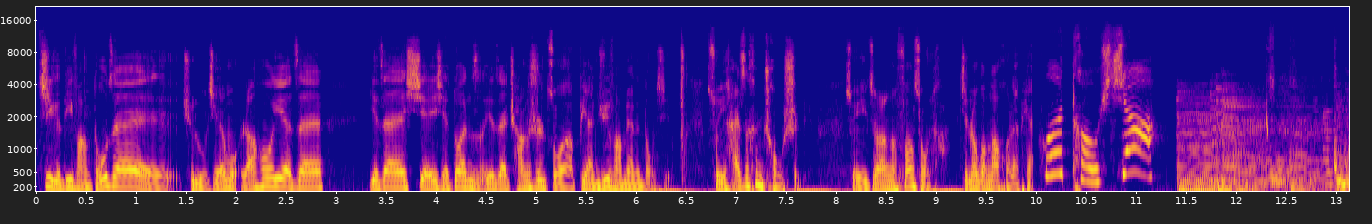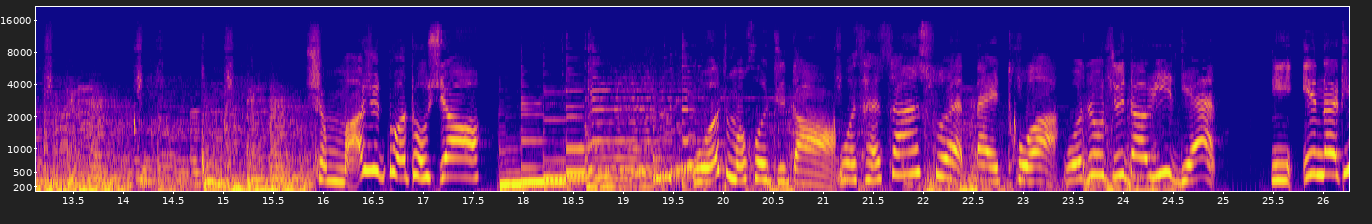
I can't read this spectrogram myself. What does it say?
几个地方都在去录节目，然后也在。也在写一些段子，也在尝试做编剧方面的东西，所以还是很充实的。所以就让我放松一下。接着广告回来片。脱头秀？什么是脱头秀？我怎么会知道？我才三岁，拜托，我就知道一点。你应该听，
